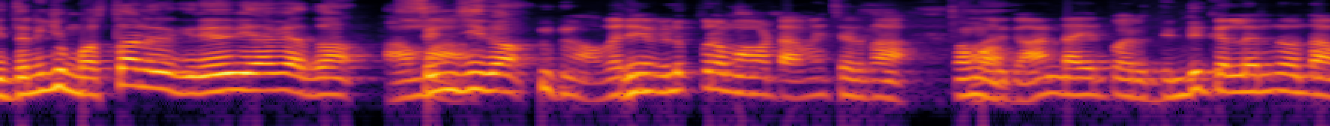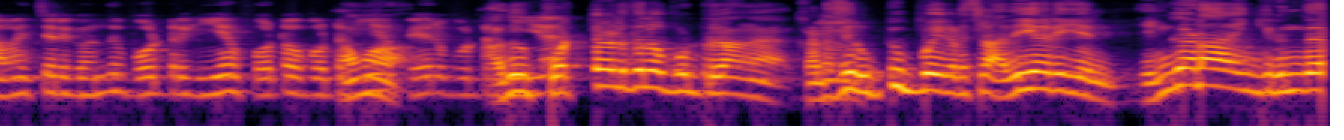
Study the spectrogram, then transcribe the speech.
இத்தனைக்கும் மஸ்தான் இருக்கிற ஏரியாவே அதான். செஞ்சிதான் அவரே விழுப்புரம் மாவட்ட அமைச்சர் தான். அவருக்கு ஆண்டாயிருப்பாரு. திண்டுக்கல்ல இருந்து வந்த அமைச்சருக்கு வந்து போட்டிருக்கீங்க போட்டோ போட்டிருக்கீங்க. பேரு அது போட்டிருக்கீங்க. பொட்ட இடத்துல போட்டுருக்காங்க. கடைசியில் விட்டு போய் கடைசியில் அதிகாரிகள். எங்கடா இங்க இருந்த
